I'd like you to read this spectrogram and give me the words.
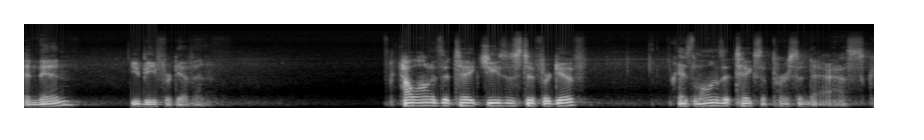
And then you'd be forgiven. How long does it take Jesus to forgive? As long as it takes a person to ask.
